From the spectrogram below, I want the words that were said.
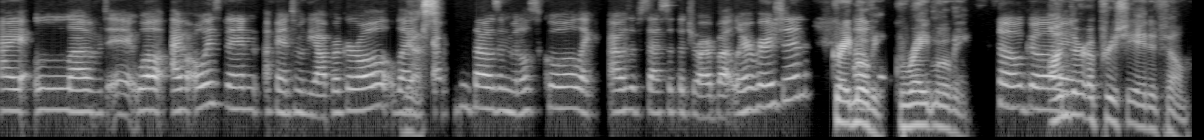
I loved it. Well, I've always been a Phantom of the Opera girl. Like Yes. ever since I was in middle school, like I was obsessed with the Gerard Butler version. Great Oh, movie. Great movie. So good. Underappreciated film.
